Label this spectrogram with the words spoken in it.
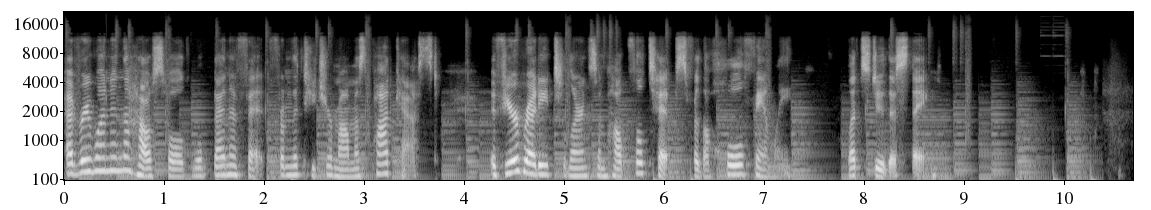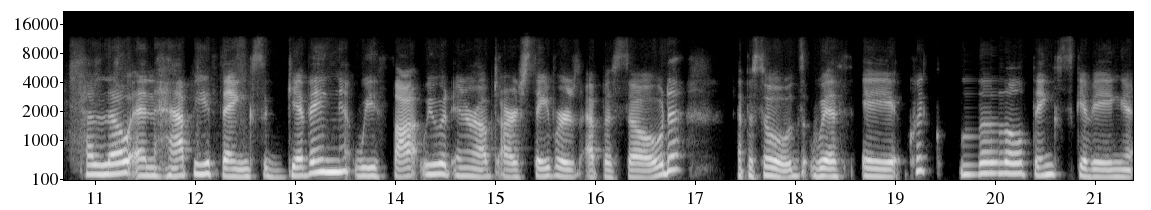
Everyone in the household will benefit from the Teacher Mamas podcast. If you're ready to learn some helpful tips for the whole family, let's do this thing. Hello and happy Thanksgiving. We thought we would interrupt our Savers episode episodes with a quick little Thanksgiving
